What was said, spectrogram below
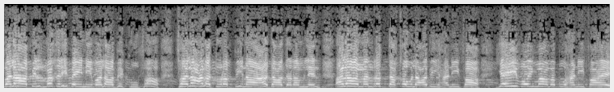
ولا بالمغربین ولا بکوفہ۔ فلعنت ربنا عداد رمل على من رد قول ابی حنیفہ، یہی وہ امام ابو حنیفہ ہے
